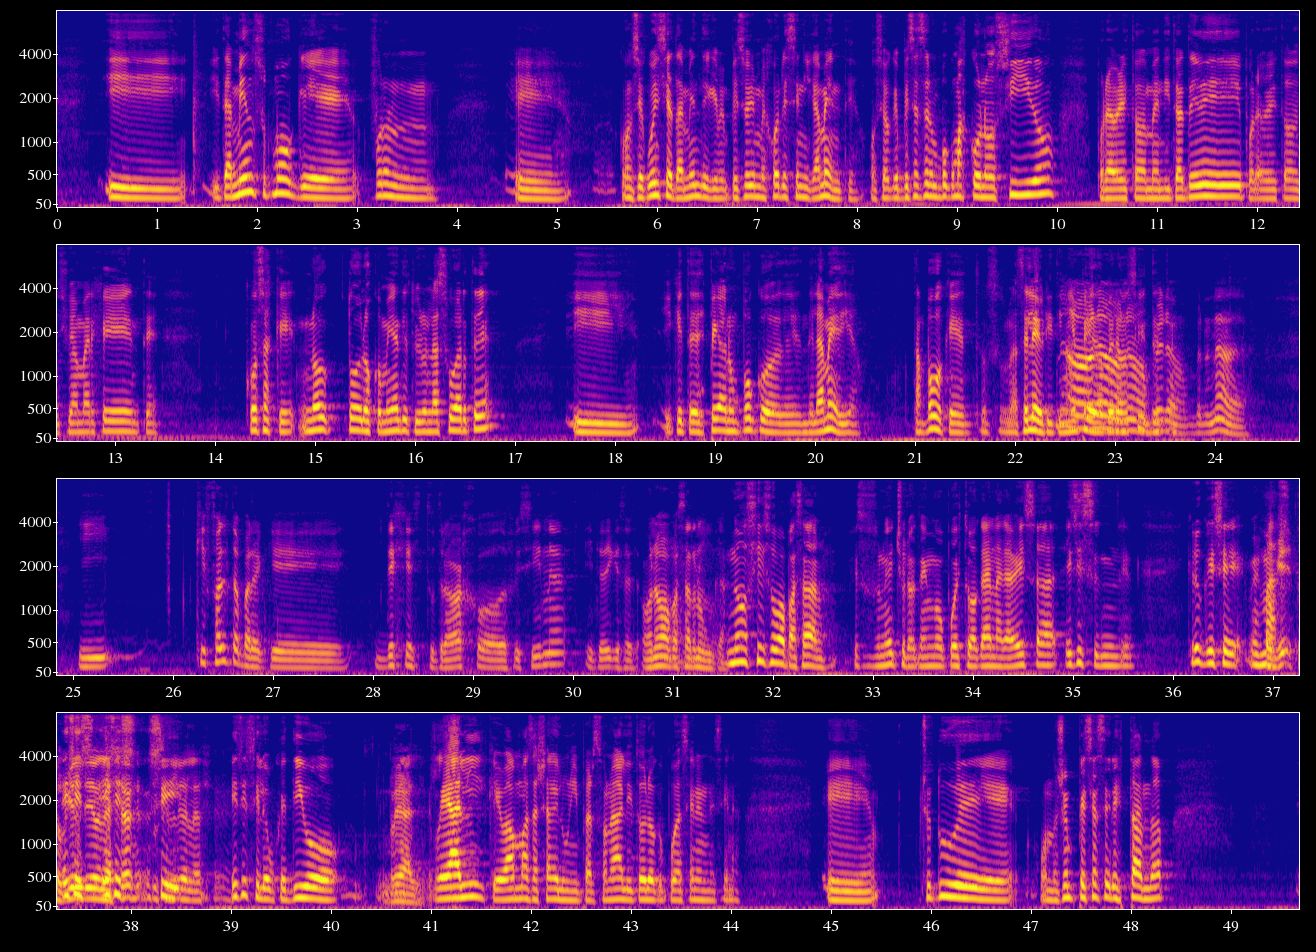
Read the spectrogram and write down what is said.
Y, y también supongo que fueron eh, consecuencia también de que me empezó a ir mejor escénicamente. O sea, que empecé a ser un poco más conocido por haber estado en Bendita TV, por haber estado en Ciudad Emergente. Cosas que no todos los comediantes tuvieron la suerte y, y que te despegan un poco de, de la media. Tampoco es que sos una celebrity, ni No, de pedo, no, pero no, sí. te- pero, pero nada. ¿Y qué falta para que dejes tu trabajo de oficina y te dediques a eso? ¿O no va a pasar nunca? No, sí, eso va a pasar. Eso es un hecho, lo tengo puesto acá en la cabeza. Ese es un- creo que ese, es más, Toqué- ese, el es, ese es- sí, el ese es el objetivo Real. real que va más allá del unipersonal y todo lo que puede hacer en escena. Eh, yo tuve, cuando yo empecé a hacer stand-up,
